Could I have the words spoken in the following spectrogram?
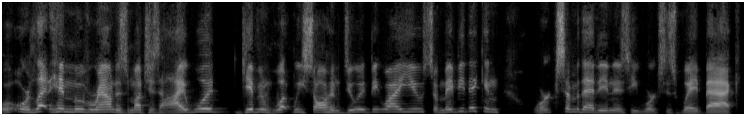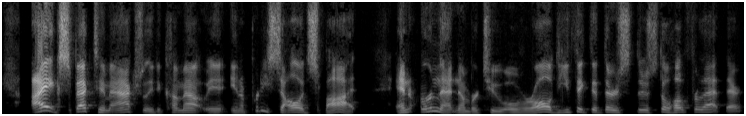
or, or, let him move around as much as I would, given what we saw him do at BYU. So maybe they can work some of that in as he works his way back. I expect him actually to come out in, in a pretty solid spot and earn that number two overall. Do you think that there's there's still hope for that there?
